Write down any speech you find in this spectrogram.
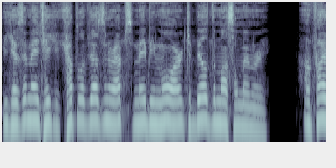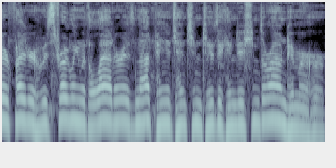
because it may take a couple of dozen reps, maybe more, to build the muscle memory. A firefighter who is struggling with a ladder is not paying attention to the conditions around him or her.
